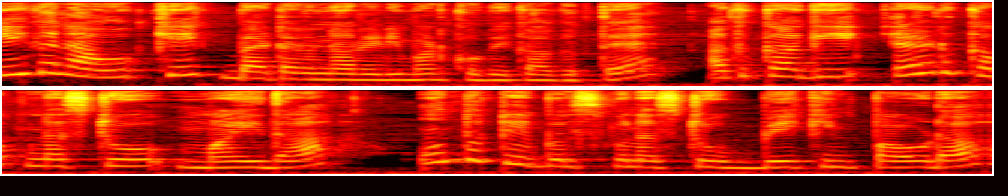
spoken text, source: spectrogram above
ಈಗ ನಾವು ಕೇಕ್ ಬ್ಯಾಟರ್ ಅನ್ನ ರೆಡಿ ಮಾಡ್ಕೋಬೇಕಾಗುತ್ತೆ. ಅದಕ್ಕಾಗಿ ಎರಡು ಕಪ್ನಷ್ಟು ಮೈದಾ ಒಂದು ಟೇಬಲ್ ಸ್ಪೂನ್ ಅಷ್ಟು ಬೇಕಿಂಗ್ ಪೌಡರ್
